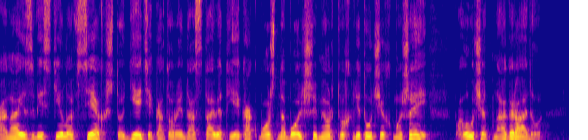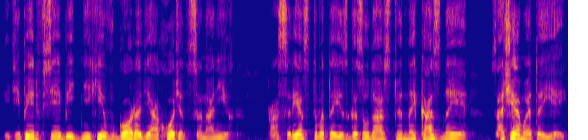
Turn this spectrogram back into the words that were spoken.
Она известила всех, что дети, которые доставят ей как можно больше мертвых летучих мышей, получат награду, и теперь все бедняки в городе охотятся на них. А средства-то из государственной казны. Зачем это ей?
